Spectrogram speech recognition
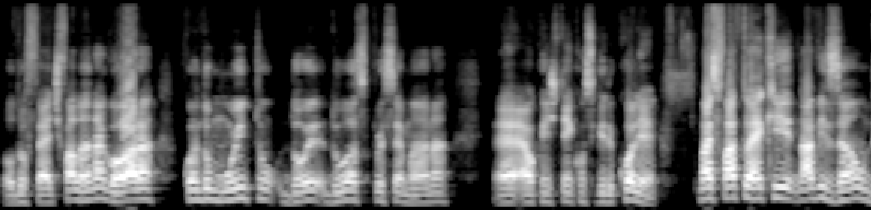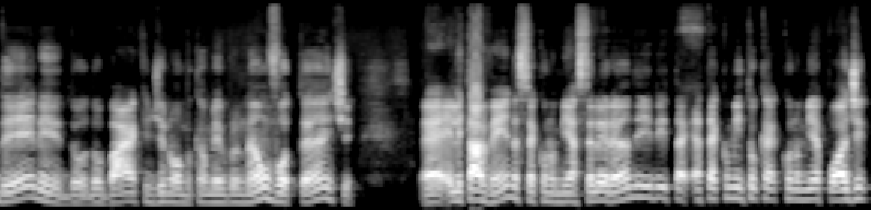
ou do FED falando. Agora, quando muito, do, duas por semana é, é, o que a gente tem conseguido colher. Mas fato é que, na visão dele, do, do Bark, de novo, que é um membro não votante, é, ele está vendo essa economia acelerando e ele tá, até comentou que a economia pode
